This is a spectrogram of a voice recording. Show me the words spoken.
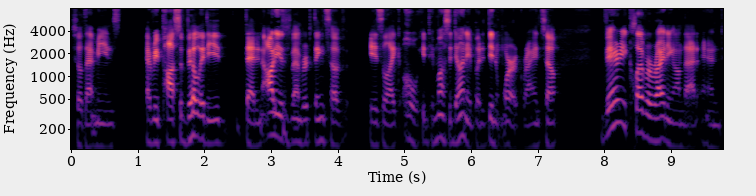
So that means every possibility that an audience member thinks of is like, oh, they must have done it, but it didn't work, right? So, very clever writing on that end.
